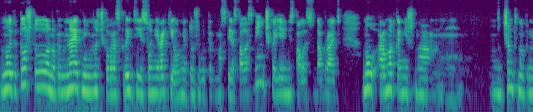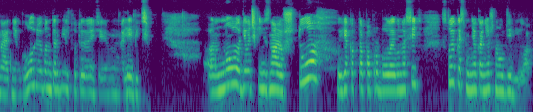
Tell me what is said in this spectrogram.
Но это то, что напоминает мне немножечко в раскрытии Sony Раке. У меня тоже вот в Москве осталась пенечка, я ее не стала сюда брать. Ну, аромат, конечно, чем-то напоминает мне Глорию Вандербильт, вот эти лебедь но, девочки, не знаю что, я как-то попробовала его носить. Стойкость меня, конечно, удивила.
